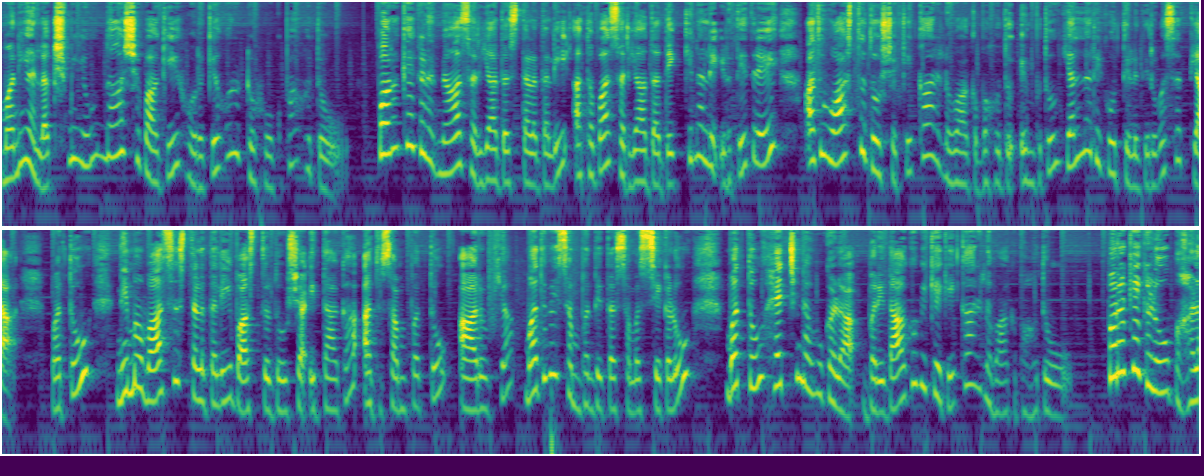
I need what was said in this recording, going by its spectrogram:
ಮನೆಯ ಲಕ್ಷ್ಮಿಯು ನಾಶವಾಗಿ ಹೊರಗೆ ಹೊರಟು ಹೋಗಬಹುದು. ಪೊರಕೆಗಳನ್ನ ಸರಿಯಾದ ಸ್ಥಳದಲ್ಲಿ ಅಥವಾ ಸರಿಯಾದ ದಿಕ್ಕಿನಲ್ಲಿ ಇಡದಿದ್ರೆ ಅದು ವಾಸ್ತು ದೋಷಕ್ಕೆ ಕಾರಣವಾಗಬಹುದು ಎಂಬುದು ಎಲ್ಲರಿಗೂ ತಿಳಿದಿರುವ ಸತ್ಯ. ಮತ್ತು ನಿಮ್ಮ ವಾಸಸ್ಥಳದಲ್ಲಿ ವಾಸ್ತು ದೋಷ ಇದ್ದಾಗ ಅದು ಸಂಪತ್ತು, ಆರೋಗ್ಯ, ಮದುವೆ ಸಂಬಂಧಿತ ಸಮಸ್ಯೆಗಳು ಮತ್ತು ಹೆಚ್ಚಿನವುಗಳ ಬರಿದಾಗುವಿಕೆಗೆ ಕಾರಣವಾಗಬಹುದು. ಪೊರಕೆಗಳು ಬಹಳ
